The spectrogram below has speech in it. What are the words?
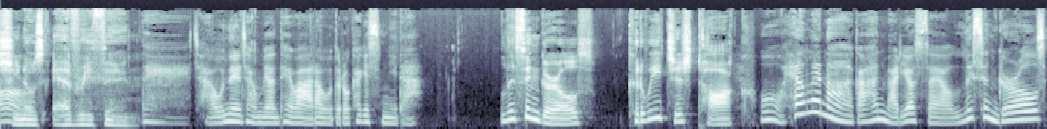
She knows everything. 네, 자, 오늘 장면 대화 알아보도록 하겠습니다. Listen, girls, Could we just talk? 오, 헬레나가 한 말이었어요. Listen, girls.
